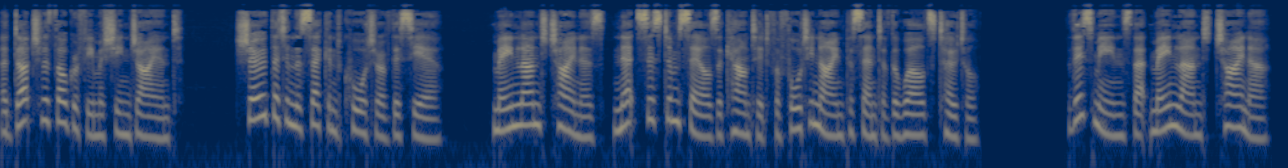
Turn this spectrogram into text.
a Dutch lithography machine giant, showed that in the second quarter of this year, mainland China's net system sales accounted for 49% of the world's total. This means that mainland China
